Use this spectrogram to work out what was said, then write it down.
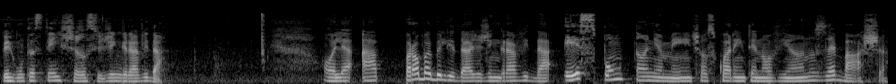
Pergunta se tem chance de engravidar. Olha, a probabilidade de engravidar espontaneamente aos 49 anos é baixa.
